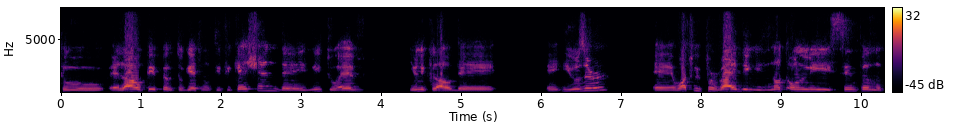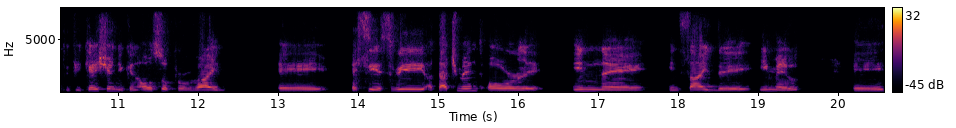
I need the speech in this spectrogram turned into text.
to allow people to get notification, they need to have UniCloud a, a user. Uh, what we're providing is not only simple notification, you can also provide a, a CSV attachment or in uh, inside the email a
